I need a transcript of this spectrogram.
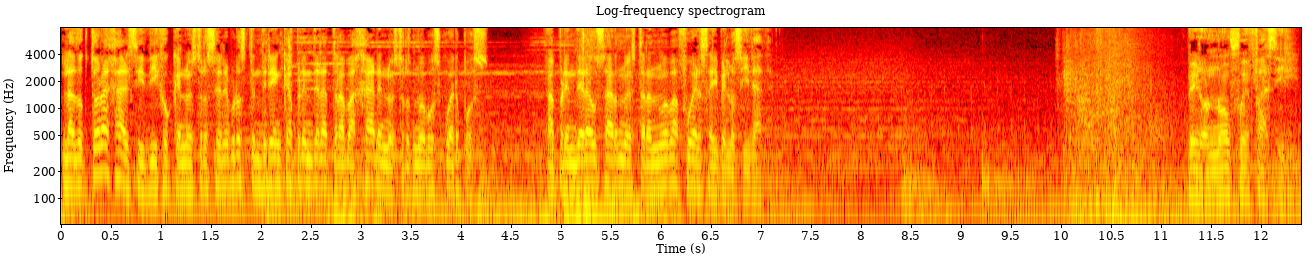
La doctora Halsey dijo que nuestros cerebros tendrían que aprender a trabajar en nuestros nuevos cuerpos, aprender a usar nuestra nueva fuerza y velocidad. Pero no fue fácil.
